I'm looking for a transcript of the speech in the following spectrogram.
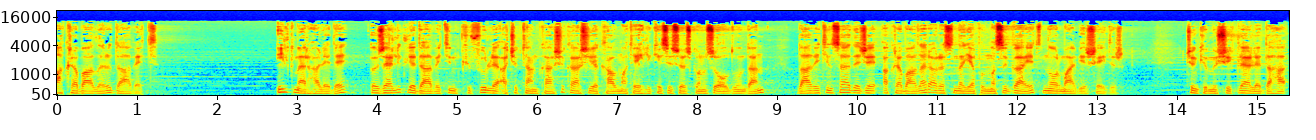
Akrabaları davet İlk merhalede özellikle davetin küfürle açıktan karşı karşıya kalma tehlikesi söz konusu olduğundan davetin sadece akrabalar arasında yapılması gayet normal bir şeydir. Çünkü müşriklerle daha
